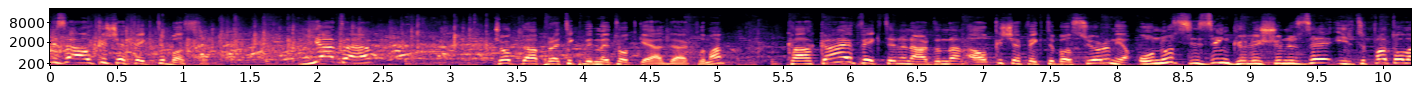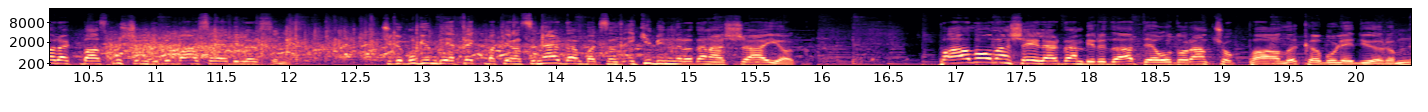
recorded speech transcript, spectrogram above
kendinize alkış efekti basın. Ya da çok daha pratik bir metot geldi aklıma. Kahkaha efektinin ardından alkış efekti basıyorum ya onu sizin gülüşünüze iltifat olarak basmışım gibi varsayabilirsiniz. Çünkü bugün bir efekt makinesi nereden baksanız 2000 liradan aşağı yok. Pahalı olan şeylerden biri daha deodorant çok pahalı kabul ediyorum.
